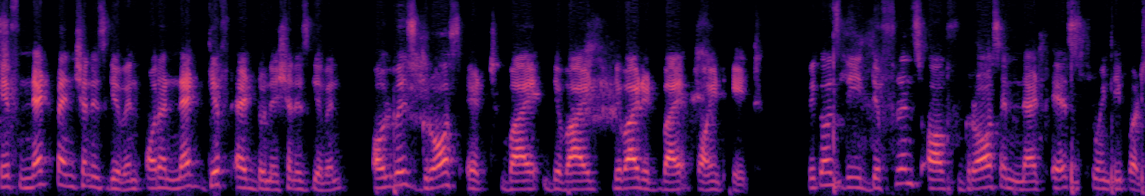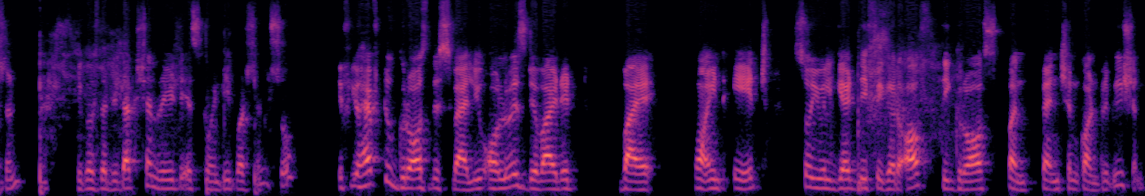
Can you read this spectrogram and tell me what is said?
if net pension is given or a net gift aid donation is given, always gross it by divide divided by 0.8 because the difference of gross and net is 20% because the deduction rate is 20%. So if you have to gross this value, always divide it by 0.8. So you will get the figure of the gross pension contribution.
